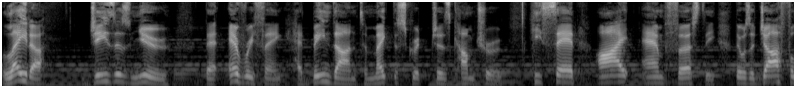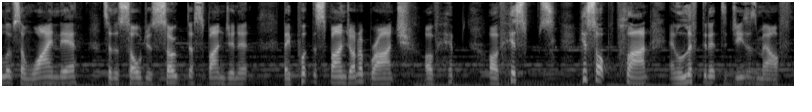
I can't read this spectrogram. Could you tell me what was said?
later, Jesus knew that everything had been done to make the scriptures come true. He said, I am thirsty. There was a jar full of some wine there, so the soldiers soaked a sponge in it. They put the sponge on a branch of, hip, of his, hyssop plant and lifted it to Jesus' mouth.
